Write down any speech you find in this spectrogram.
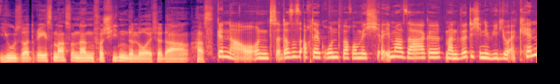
User-Drehs machst und dann verschiedene Leute da hast. Genau, und das ist auch der Grund, warum ich immer sage, man wird dich in dem Video erkennen.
